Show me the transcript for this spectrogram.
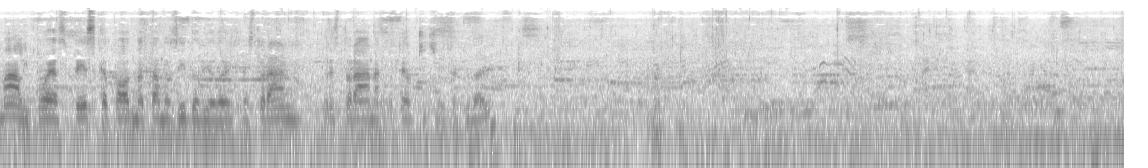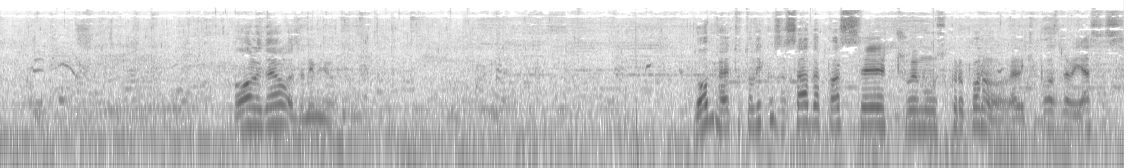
mali pojas peska, pa odmah tamo zidovi od ovih restorana, restorana hotelčića i tako dalje. Ali delo je zanimljivo. Dobro, eto toliko za sada, pa se čujemo uskoro ponovo. Veliki pozdrav i jasas.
